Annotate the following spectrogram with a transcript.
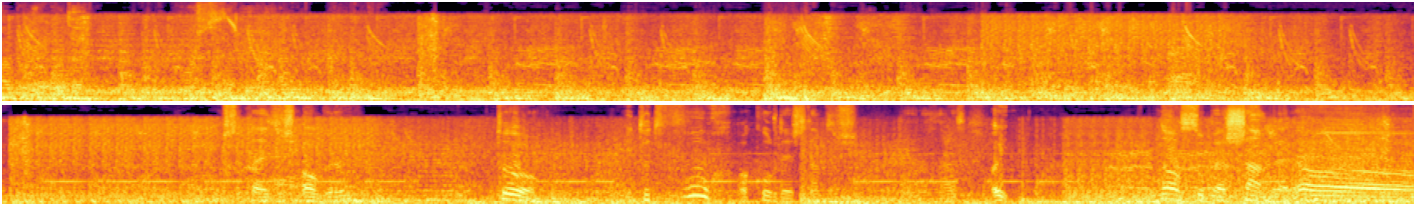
Albo niech go te gwoździe zabiją. Jeszcze tutaj jest gdzieś ogr. Tu. I tu dwóch. O kurde, jeszcze tam coś. Zaraz. Oj, no super, szamble. O.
